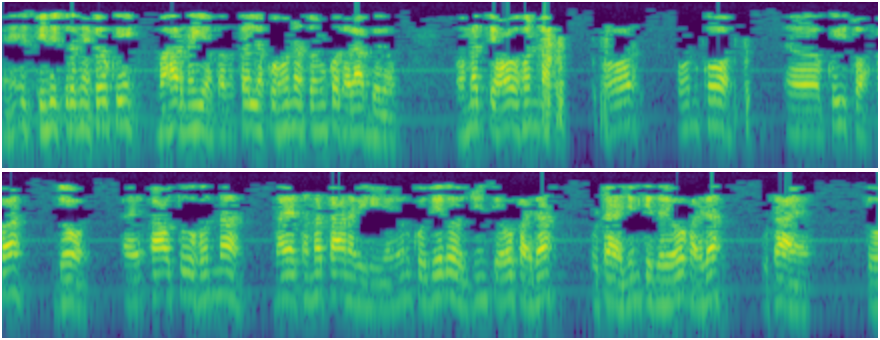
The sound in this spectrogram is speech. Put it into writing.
یعنی اس پہلی صورت میں پھر کوئی مہر نہیں ہے فَتَلَّقُ ہونا تو ان کو طلاق دے دو۔ وَمَتِّعُوهُنَّ، اور ان کو کوئی تحفہ دو۔ آتو اعطوهن ما يتمتعن به یعنی ان کو دے دو جن سے وہ فائدہ اٹھائے، جن کے ذریعے وہ فائدہ اٹھائے۔ تو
